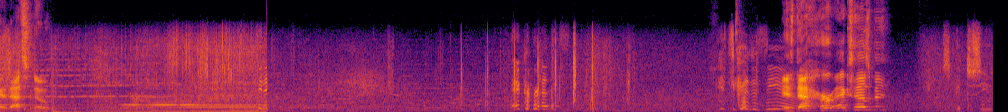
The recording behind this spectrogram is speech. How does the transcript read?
Okay, that's new. Ikaris. It's good to see you. Is that her ex-husband? It's good to see you.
